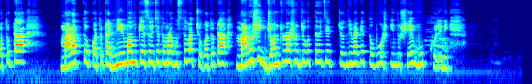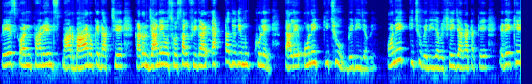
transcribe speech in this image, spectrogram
কতটা মারাত্মক, কতটা নির্মম কেস হয়েছে তোমরা বুঝতে পারছ? কতটা মানসিক যন্ত্রণা সহ্য করতে হয়েছে চন্দ্রিমাকে, তবুও কিন্তু সে মুখ খোলেনি। প্রেস কনফারেন্স বারবার ওকে ডাকছে, কারণ জানে ও সোশ্যাল ফিগার একটা যদি মুখ খোলে, তাহলে অনেক কিছু বেরিয়ে যাবে। অনেক কিছু বেরিয়ে যাবে সেই জায়গাটাকে রেখে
